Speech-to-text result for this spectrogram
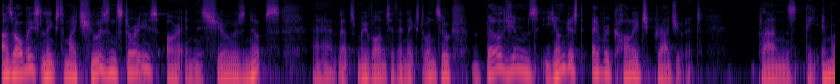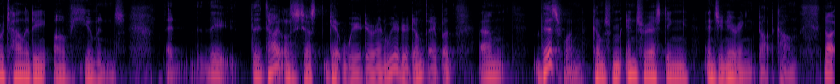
as always, links to my chosen stories are in the show's notes. Uh, let's move on to the next one. So, Belgium's youngest ever college graduate plans the immortality of humans. Uh, the the titles just get weirder and weirder, don't they? But um, this one comes from interestingengineering.com. Now,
